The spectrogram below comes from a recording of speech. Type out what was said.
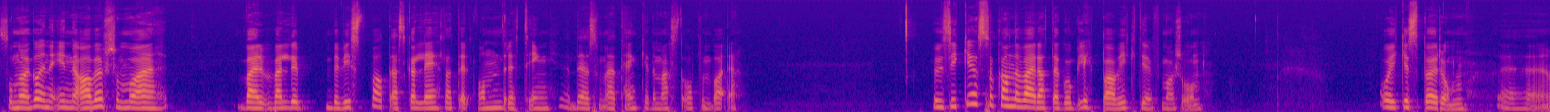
så når jeg går inn i avhør, så må jeg være veldig bevisst på at jeg skal lete etter andre ting. Det som jeg tenker er det mest åpenbare. Hvis ikke så kan det være at jeg går glipp av viktig informasjon og ikke spørre om eh,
